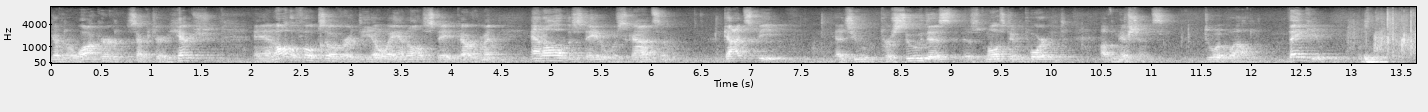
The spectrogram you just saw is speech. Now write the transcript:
Governor Walker, Secretary Huebsch, and all the folks over at DOA and all the state government, and all the state of Wisconsin. Godspeed as you pursue this, this most important of missions. Do it well. Thank you.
